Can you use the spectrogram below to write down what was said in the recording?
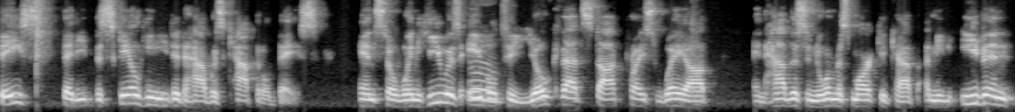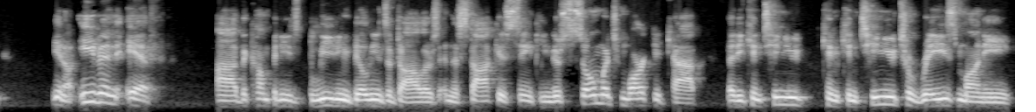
base that he, the scale he needed to have was capital base. And so when he was mm. able to yoke that stock price way up and have this enormous market cap, I mean, even, you know, even if uh, the company's bleeding billions of dollars and the stock is sinking, there's so much market cap that he continue can continue to raise money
